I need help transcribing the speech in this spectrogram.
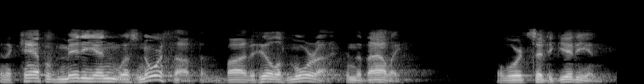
And the camp of Midian was north of them by the hill of Moreh in the valley. The Lord said to Gideon,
